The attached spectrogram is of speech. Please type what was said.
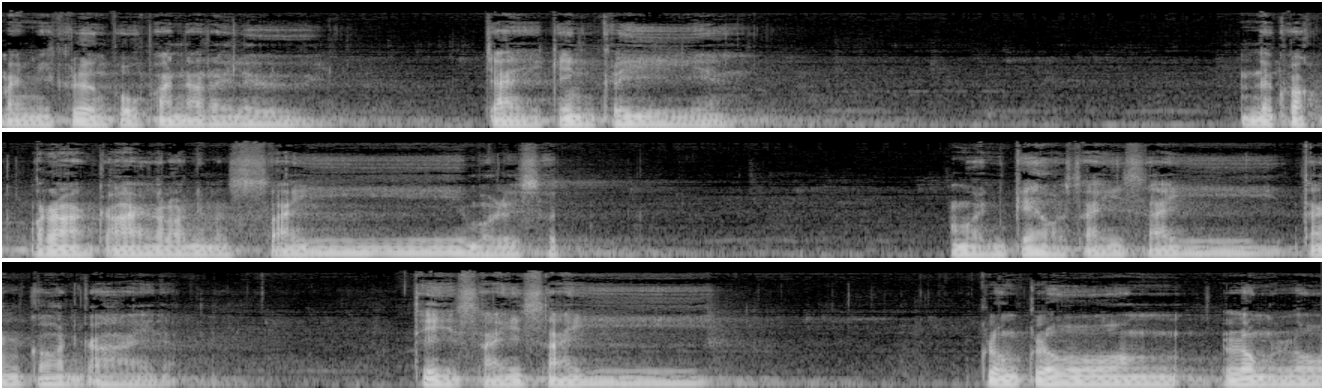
ไม่มีเครื่องผูกพันอะไรเลย ใจเก่งเกลียงนึกว่าร่างกายของเรานี่มันใสบริสุทธิ์ เหมือนแก้วใสๆทั้งก้อนกายที่ใสๆ กลวงกลวงโล่งโล่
